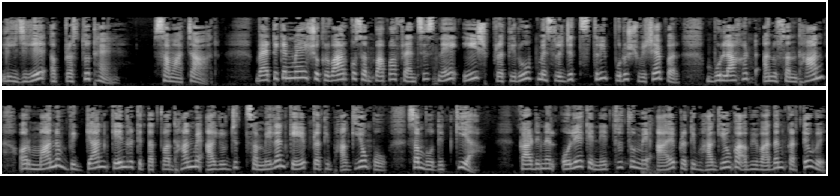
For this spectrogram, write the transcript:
लीजिए, अब प्रस्तुत हैं। समाचार। वैटिकन में शुक्रवार को संत पापा फ्रांसिस ने ईश प्रतिरूप में सृजित स्त्री पुरुष विषय पर बुलाहट अनुसंधान और मानव विज्ञान केंद्र के तत्वाधान में आयोजित सम्मेलन के प्रतिभागियों को संबोधित किया। कार्डिनल ओले के नेतृत्व में आए प्रतिभागियों का अभिवादन करते हुए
